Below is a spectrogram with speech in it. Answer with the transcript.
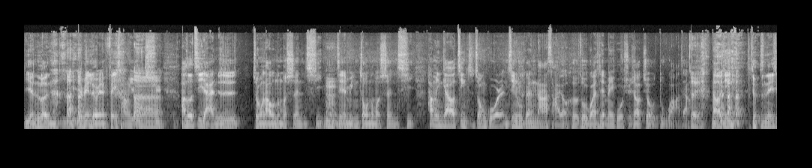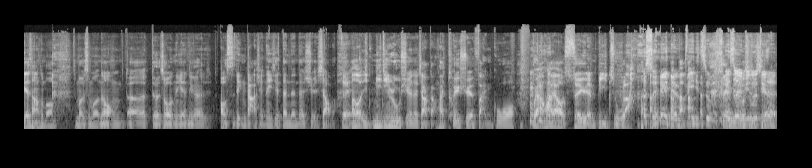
言论，有篇留言非常有趣。他说，既然就是。中国大陆那么生气嘛，这些民众那么生气，嗯、他们应该要禁止中国人进入跟 NASA 有合作关系的美国学校就读啊，这样。对。然后已经 就是那些像什么什么什么那种呃德州的那些那个奥斯汀大学那些等等等学校嘛。对。他说你已经入学的就要赶快退学返国，不然的话要虽远必诛啦。虽远必诛，虽远必诛。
